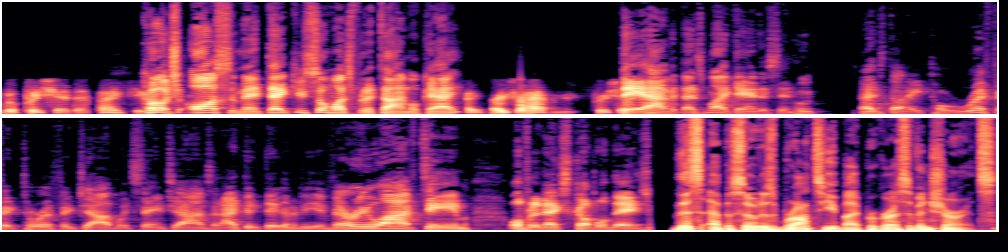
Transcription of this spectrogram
we appreciate that. Thank you. Coach, awesome, man. Thank you so much for the time, okay? Hey, thanks for having me. Appreciate there it. There you have it. That's Mike Anderson, who has done a terrific, terrific job with St. John's, and I think they're going to be a very live team over the next couple of days. This episode is brought to you by Progressive Insurance.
